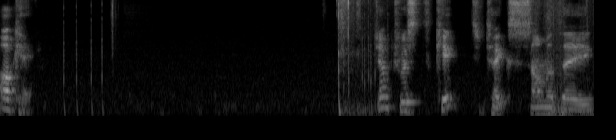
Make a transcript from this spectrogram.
Okay. Jump twist kick to take some of the...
